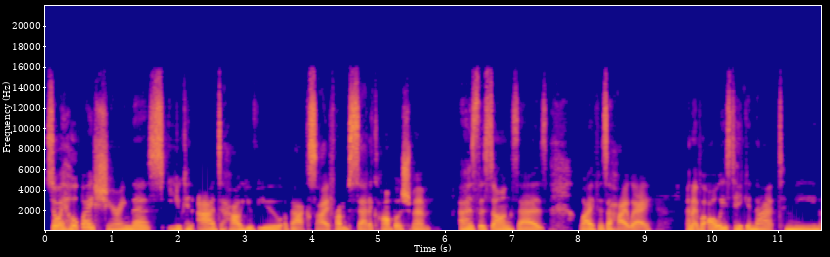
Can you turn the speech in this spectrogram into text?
So I hope by sharing this, you can add to how you view a backside from said accomplishment. As the song says, life is a highway. And I've always taken that to mean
